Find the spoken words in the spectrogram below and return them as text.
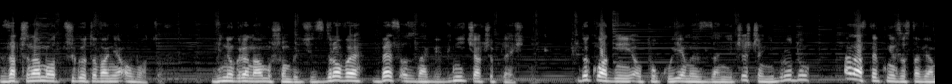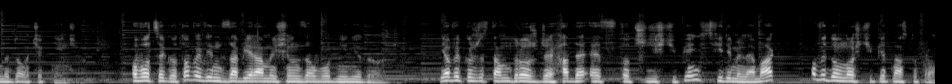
Zaczynamy od przygotowania owoców. Winogrona muszą być zdrowe, bez oznak gnicia czy pleśni. Dokładnie je opłukujemy z zanieczyszczeń i brudu, a następnie zostawiamy do ocieknięcia. Owoce gotowe, więc zabieramy się za uwodnienie drożdży. Ja wykorzystam drożdże HDS 135 z firmy Lemac o wydolności 15%.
